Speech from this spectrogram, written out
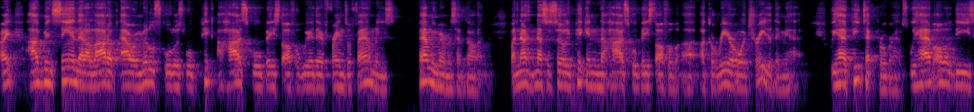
right? I've been seeing that a lot of our middle schoolers will pick a high school based off of where their friends or families, family members have gone, but not necessarily picking the high school based off of a, a career or a trade that they may have. We have P-TECH programs. We have all of these,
